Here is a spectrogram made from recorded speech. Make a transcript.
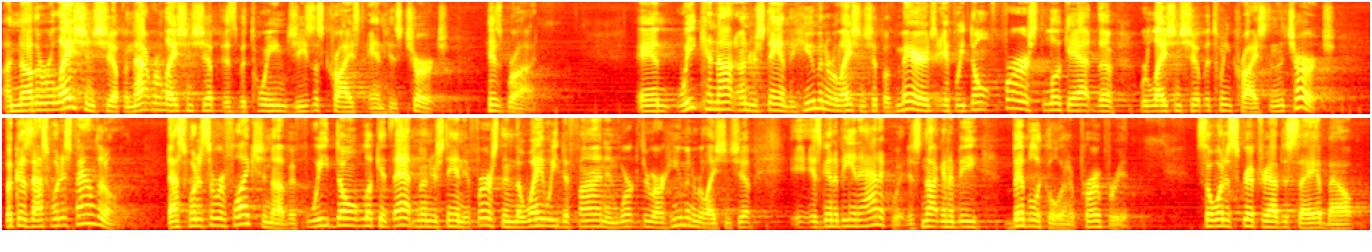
another relationship. And that relationship is between Jesus Christ and his church, his bride. And we cannot understand the human relationship of marriage if we don't first look at the relationship between Christ and the church, because that's what it's founded on. That's what it's a reflection of. If we don't look at that and understand it first, then the way we define and work through our human relationship is going to be inadequate. It's not going to be biblical and appropriate. So, what does Scripture have to say about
